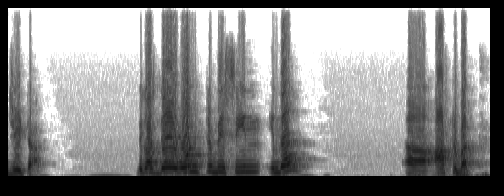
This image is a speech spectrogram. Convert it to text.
zeta. Because they want to be seen in the uh, afterbirth.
